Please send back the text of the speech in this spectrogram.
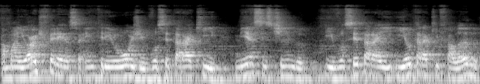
A maior diferença entre hoje você estar aqui me assistindo e você estar aí e eu estar aqui falando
